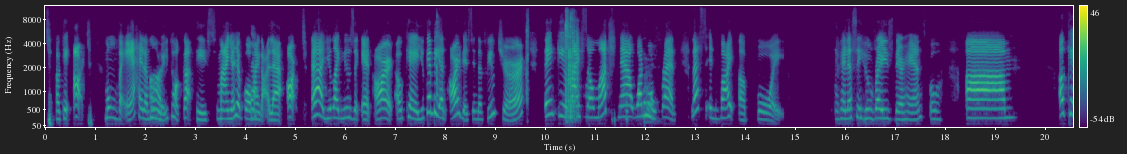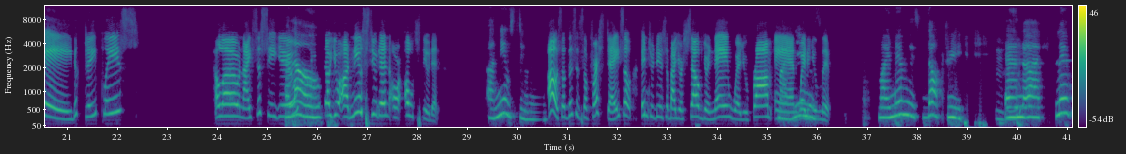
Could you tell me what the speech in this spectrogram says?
art. Okay, art. Môn vẽ hay là môn Art. mỹ thuật á, thì Mai nhớ cho cô Dạ. Mai gọi là art. Ah, you like music and art. Okay, you can be an artist in the future. Thank you, Mai, so much. Now, one more friend. Let's invite a boy. Okay, let's see who raised their hands. Go. Um. Okay, Đức Trí, please. Hello, nice to see you. Hello, So you are new student or old student? A new student. Oh, so this is the first day. So introduce about yourself, your name, where you're from, and where do you is- live? My name is Doctrine, Mhm. and I live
